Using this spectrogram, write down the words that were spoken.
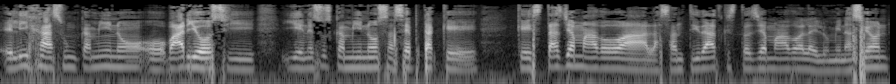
elijas un camino o varios y, en esos caminos acepta que, estás llamado a la santidad, que estás llamado a la iluminación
